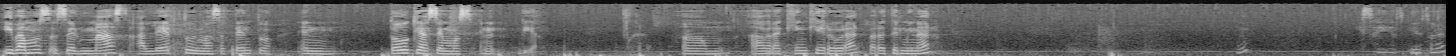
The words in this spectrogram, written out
y vamos a ser más alerto y más atento en todo lo que hacemos en el día. Um, ahora, ¿quién quiere orar para terminar? ¿Quieres orar?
